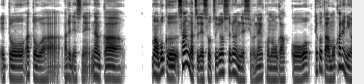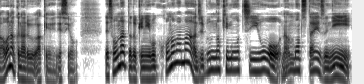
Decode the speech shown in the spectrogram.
えっと、あとは、あれですね。なんか、まあ僕3月で卒業するんですよね。この学校を。ってことはもう彼には会わなくなるわけですよ。で、そうなった時に僕このまま自分の気持ちを何も伝えずに、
